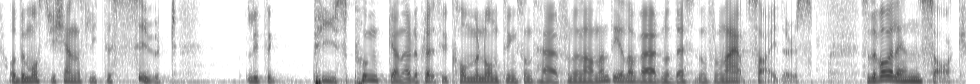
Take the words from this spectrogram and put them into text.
Och det måste ju kännas lite surt, lite pyspunka när det plötsligt kommer någonting sånt här från en annan del av världen och dessutom från outsiders. Så det var väl en sak.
